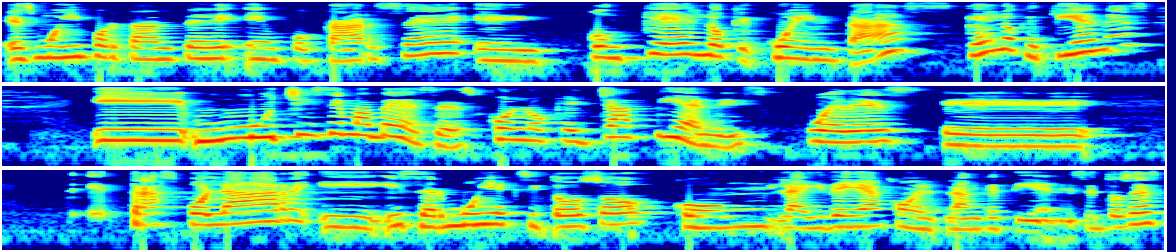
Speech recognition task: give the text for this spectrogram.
Es muy importante enfocarse en con qué es lo que cuentas, qué es lo que tienes y muchísimas veces con lo que ya tienes puedes eh, traspolar y, ser muy exitoso con la idea, con el plan que tienes. Entonces,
